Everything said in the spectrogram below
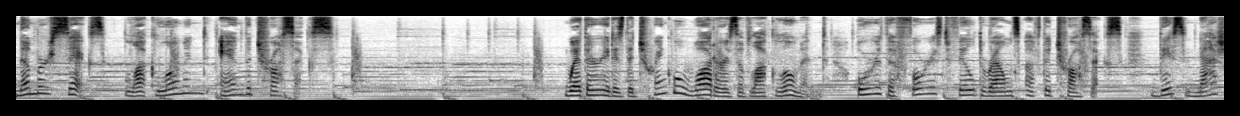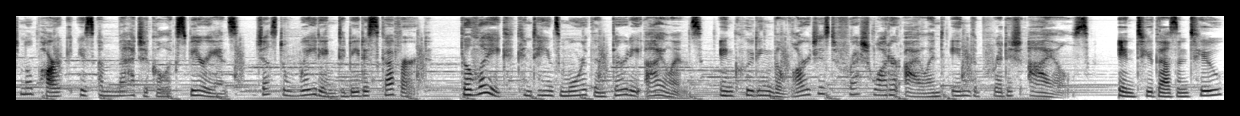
Number 6. Loch Lomond and the Trossachs Whether it is the tranquil waters of Loch Lomond or the forest-filled realms of the Trossachs, this national park is a magical experience just waiting to be discovered. The lake contains more than 30 islands, including the largest freshwater island in the British Isles. In 2002,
